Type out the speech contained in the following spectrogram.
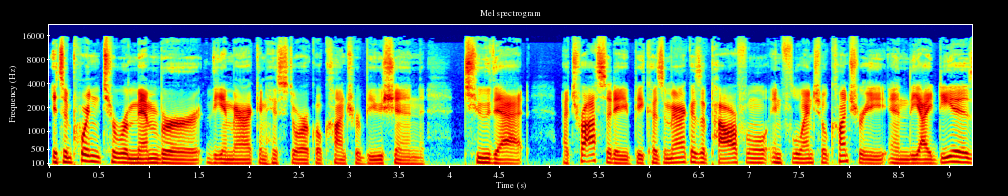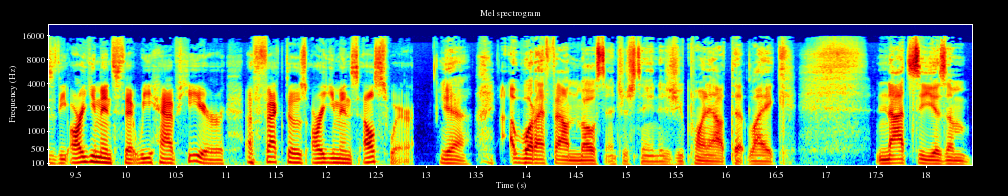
it's important to remember the American historical contribution to that atrocity because America is a powerful, influential country, and the ideas, the arguments that we have here affect those arguments elsewhere. Yeah. What I found most interesting is you point out that, like, Nazism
